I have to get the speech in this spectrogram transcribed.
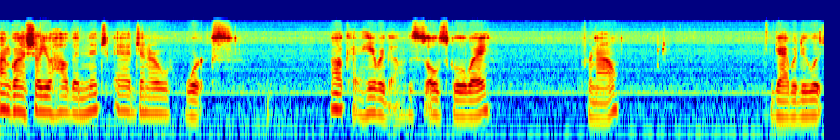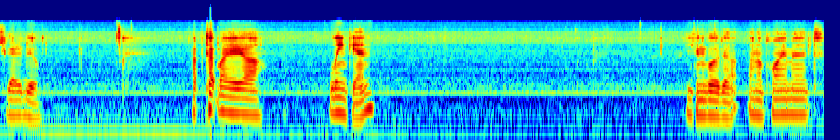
I'm going to show you how the niche ad generator works. Okay, here we go. This is old school way for now. You do what you gotta do. I've typed my uh, link in. You can go to unemployment,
